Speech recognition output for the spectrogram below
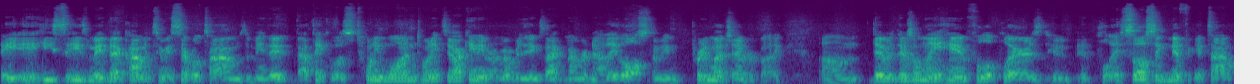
he, he's, he's made that comment to me several times. I mean, they, I think it was 21, 22. I can't even remember the exact number now. They lost, I mean, pretty much everybody. Um, there, there's only a handful of players who, who play, saw significant time.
